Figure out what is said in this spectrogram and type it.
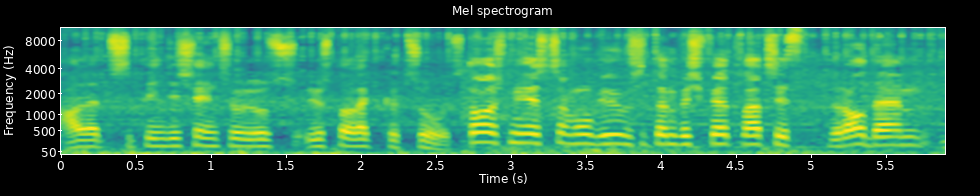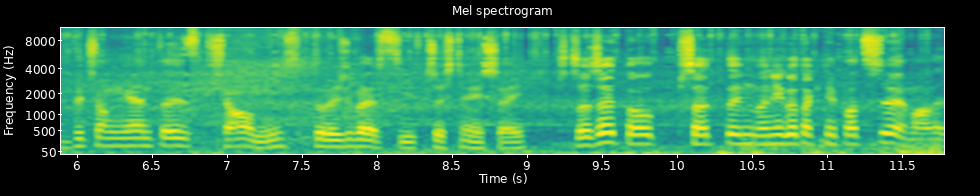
ale przy 50 już, już to lekko czuć. Ktoś mi jeszcze mówił, że ten wyświetlacz jest rodem wyciągnięty z Xiaomi, z którejś wersji wcześniejszej. Szczerze to przed tym na niego tak nie patrzyłem, ale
